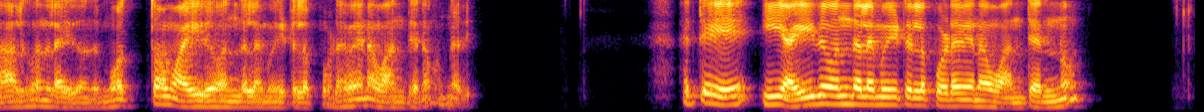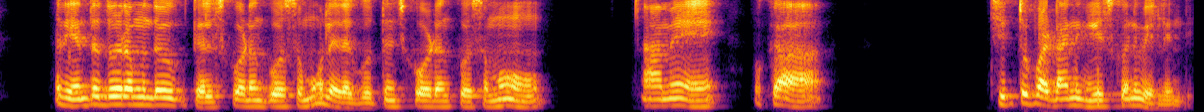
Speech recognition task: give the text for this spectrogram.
నాలుగు వందలు ఐదు వందలు మొత్తం ఐదు వందల మీటర్ల పొడవైన వంతెన ఉన్నది. అయితే ఈ ఐదు వందల మీటర్ల పొడవైన వంతెనను అది ఎంత దూరం ఉందో తెలుసుకోవడం కోసము లేదా గుర్తుంచుకోవడం కోసము ఆమె ఒక చిత్తుపటాన్ని గీసుకొని వెళ్ళింది.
